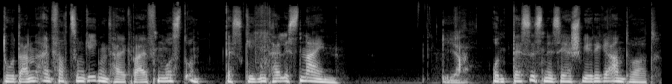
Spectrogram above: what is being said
du dann einfach zum Gegenteil greifen musst und das Gegenteil ist Nein. Ja. Und das ist eine sehr schwierige Antwort.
